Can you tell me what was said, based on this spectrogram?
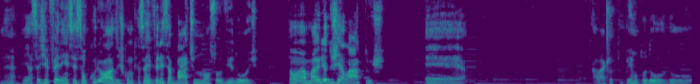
Né? E essas referências são curiosas. Como que essa referência bate no nosso ouvido hoje? Então, a maioria dos relatos. É... Caraca, tu perguntou do, do-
